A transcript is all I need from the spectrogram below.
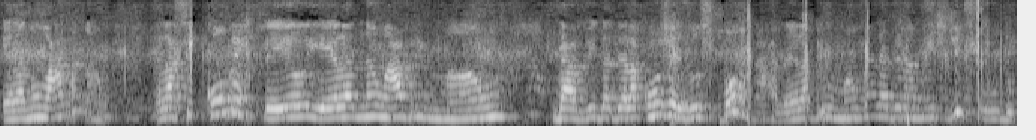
ela não larga, não. Ela se converteu e ela não abre mão da vida dela com Jesus por nada. Ela abriu mão verdadeiramente de tudo.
